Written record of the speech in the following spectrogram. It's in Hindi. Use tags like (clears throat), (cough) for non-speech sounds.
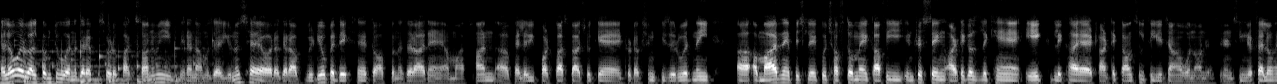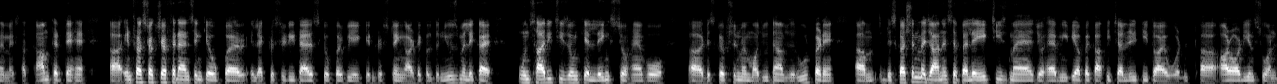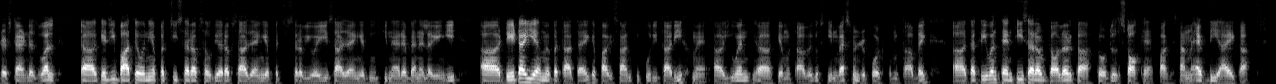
हेलो और welcome to another episode of पाकिस्तानमी मेरा नाम उजैर यूनुस है और अगर आप वीडियो पे देख रहे हैं तो आपको नज़र आ रहे हैं अमार खान। पहले भी पॉडकास्ट पे आ चुके हैं। इंट्रोडक्शन की ज़रूरत नहीं। अमार ने पिछले कुछ हफ्तों में काफ़ी इंटरेस्टिंग आर्टिकल्स लिखे हैं। एक लिखा है अटलांटिक काउंसिल के लिए, जहाँ वो नॉन रेजिडेंट सीनियर फेलो हैं, मेरे साथ काम करते हैं। इंफ्रास्ट्रक्चर फाइनेंसिंग के ऊपर इलेक्ट्रिसिटी टैरिस के ऊपर भी एक इंटरेस्टिंग आर्टिकल द न्यूज़ में लिखा है। उन सारी चीज़ों के लिंक्स जो हैं वो डिस्क्रिप्शन में मौजूद हैं, आप ज़रूर पढ़ें। डिस्कशन में जाने से पहले एक चीज़ मैं जो है मीडिया पे काफ़ी चल रही थी तो I want our audience to understand as well कि जी बातें होनी है, पच्चीस अरब सऊदी अरब से आ जाएँगे, पच्चीस अरब यूएई से आ जाएँगे, दूध की नहरें बहने लगेंगी। डेटा ये हमें बताता है कि पाकिस्तान की पूरी तारीख में यूएन के मुताबिक, उसकी इन्वेस्टमेंट रिपोर्ट के मुताबिक तकरीबन तैंतीस अरब डॉलर का टोटल स्टॉक है पाकिस्तान में एफडीआई का।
